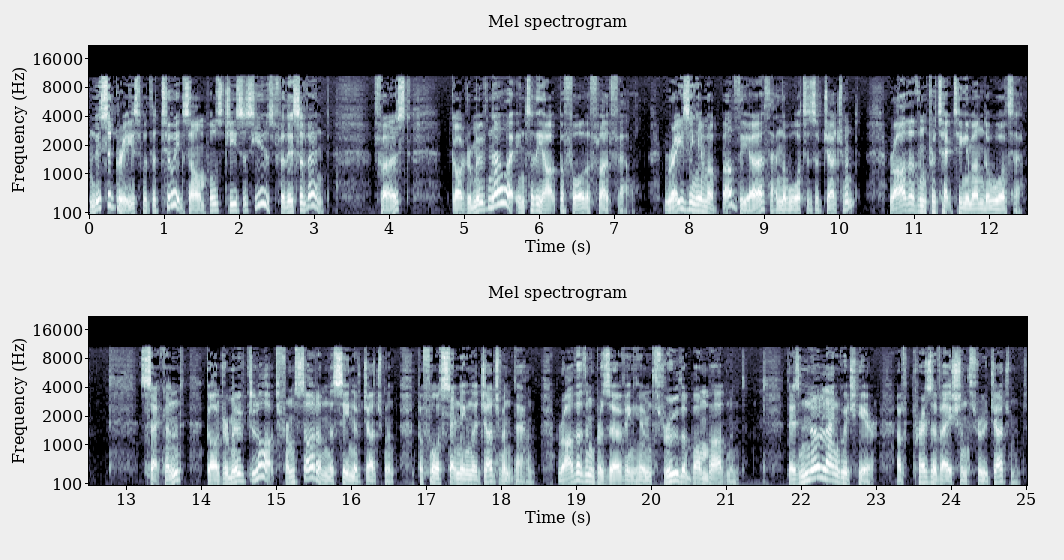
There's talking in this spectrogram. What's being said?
And this agrees with the two examples Jesus used for this event. First, God removed Noah into the ark before the flood fell, raising him above the earth and the waters of judgment, rather than protecting him underwater. Second, God removed Lot from Sodom, the scene of judgment, before sending the judgment down, rather than preserving him through the bombardment. There's no language here of preservation through judgment.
